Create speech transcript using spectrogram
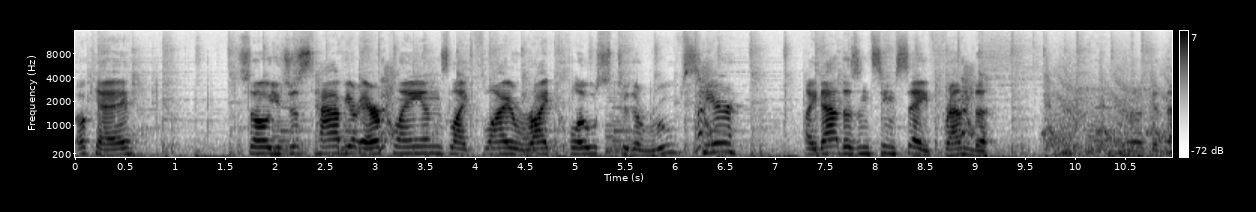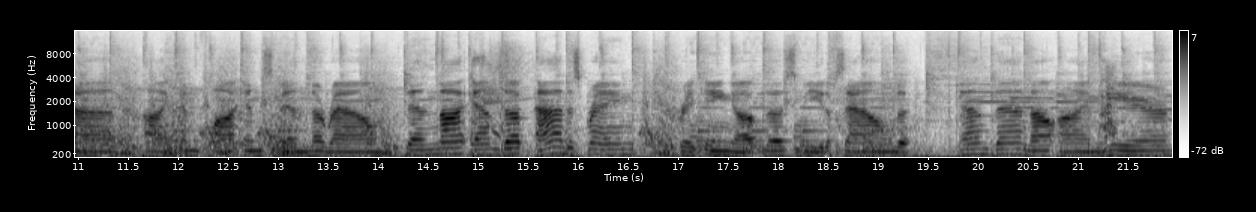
Okay. So you just have your airplanes, like, fly right close to the roofs here? Like, that doesn't seem safe, friend. Look at that. I can fly and spin around. Then I end up at a spring, breaking up the speed of sound. And then now I'm here,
